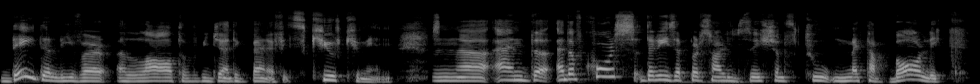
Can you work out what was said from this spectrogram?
they deliver a lot of epigenetic benefits, curcumin. Mm, uh, and, uh, and of course, there is a personalization to metabolic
